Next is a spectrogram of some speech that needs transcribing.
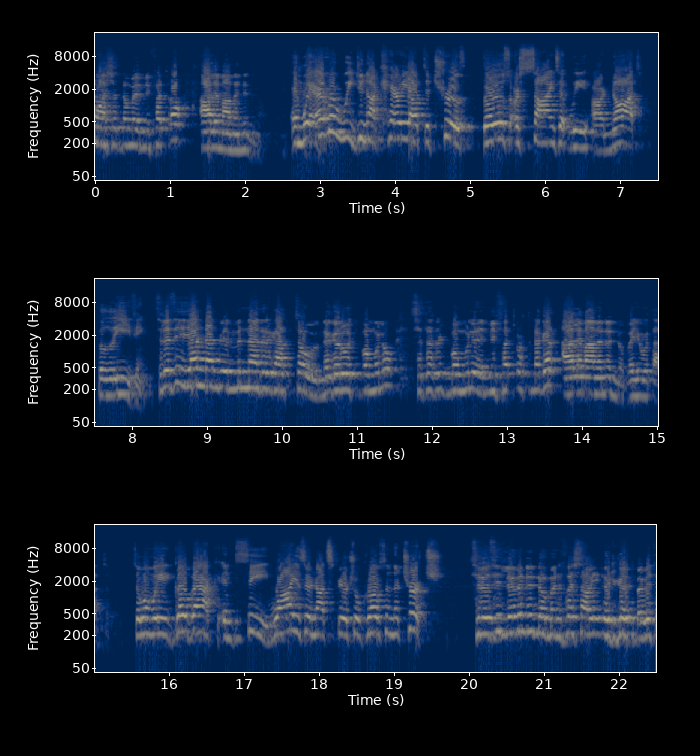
መዋሸት ደግሞ የሚፈጥረው አለማመንን ነው And wherever we do not carry out the truth, those are signs that we are not believing. ስለዚህ እያንዳንዱ የምናደርጋቸው ነገሮች በሙሉ ስህተቶች በሙሉ የሚፈጥሩት ነገር አለማመንን ነው በህይወታችን። So when we go back and see why is there not spiritual growth in the church? ስለዚህ ለምንድን ነው መንፈሳዊ እድገት በቤተ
